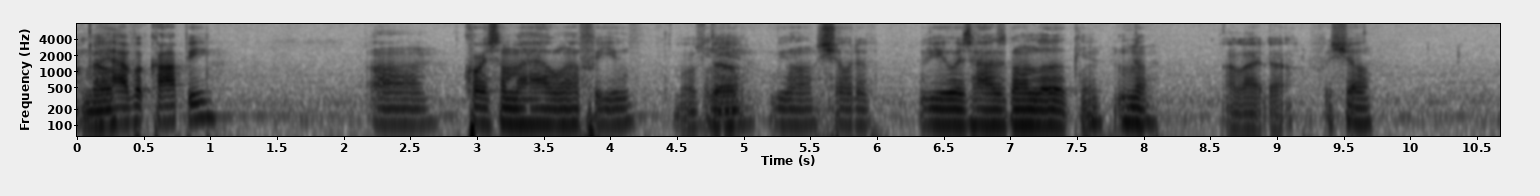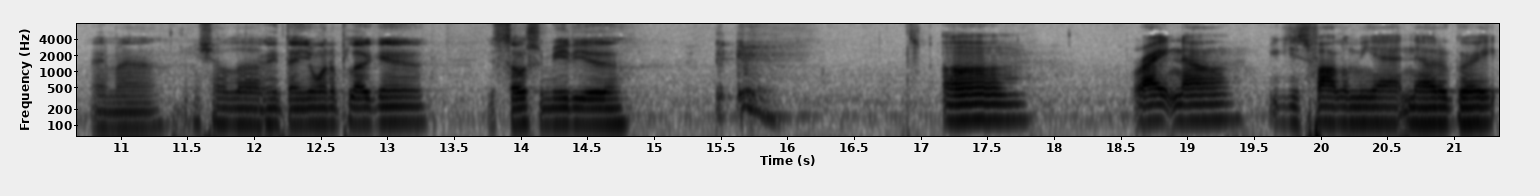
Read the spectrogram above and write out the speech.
I'm gonna have a copy. Um, course, I'm gonna have one for you. Most And we gonna show the viewers how it's gonna look, and you know, I like that. for sure, Hey man, and show love. anything you want to plug in? Your social media. Um, right now, you can just follow me at Nell the Great.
